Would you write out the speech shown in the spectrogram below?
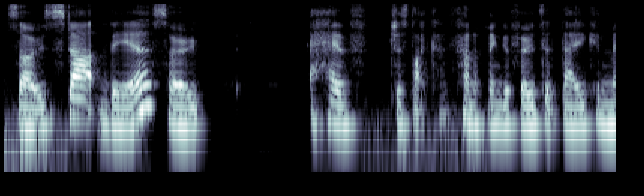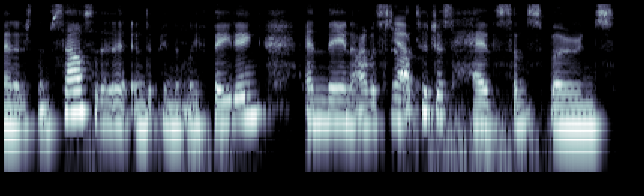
so start there. So have just like kind of finger foods that they can manage themselves so that they're independently feeding. And then I would start Yep. to just have some spoons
